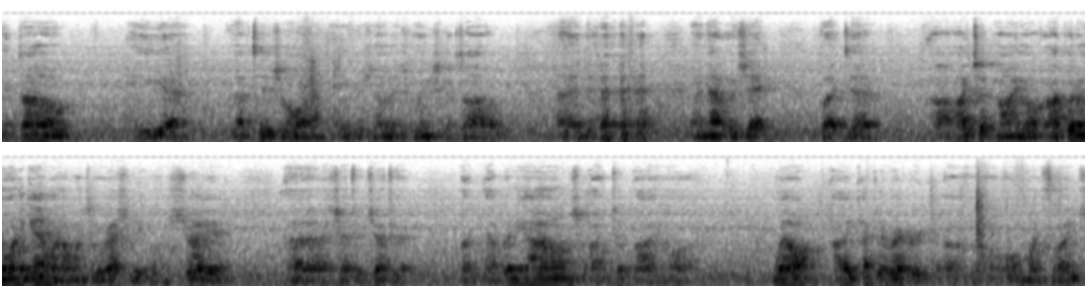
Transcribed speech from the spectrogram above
McDonald, he uh, left his on, he was known as Wings McDonald, and, and that was it. But uh, I took mine off, I put them on again when I went to a rest leave in Australia, uh, et cetera, et cetera. But up in the islands, I took mine off. Well, I kept a record of uh, all my flights.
